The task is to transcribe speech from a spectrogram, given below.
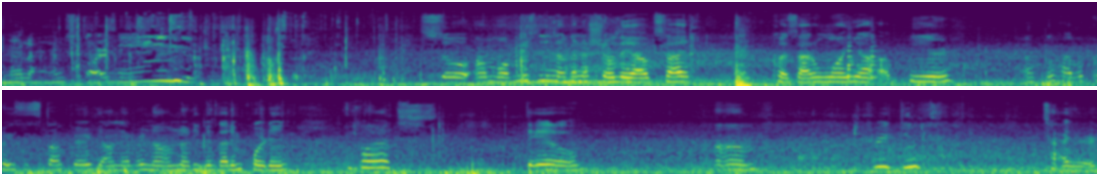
you know, like I'm starving. So I'm obviously not gonna show the outside because I don't want y'all up here. I could have a crazy stalker. Y'all never know. I'm not even that important. But still um freaking tired.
